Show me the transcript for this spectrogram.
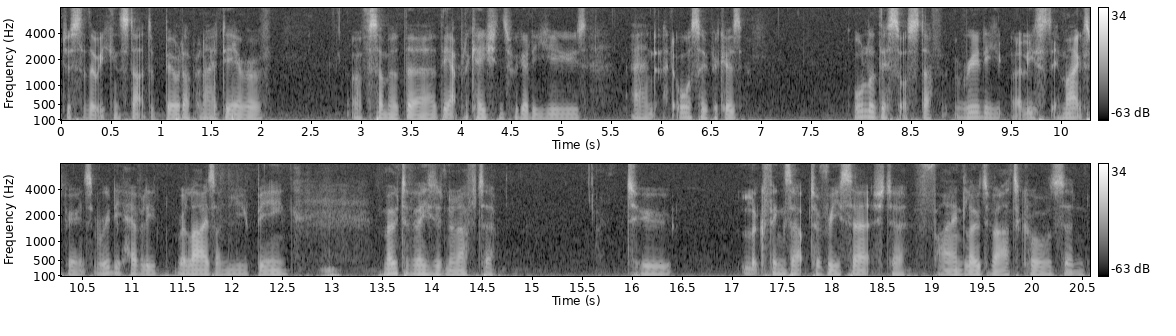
just so that we can start to build up an idea of of some of the the applications we're going to use, and, and also because all of this sort of stuff really, at least in my experience, really heavily relies on you being motivated enough to to look things up, to research, to find loads of articles and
